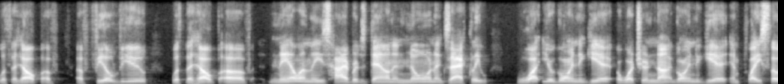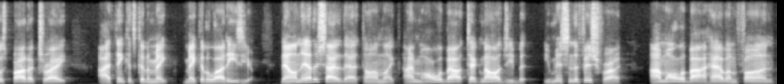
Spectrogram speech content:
with the help of, of FieldView, with the help of nailing these hybrids down and knowing exactly what you're going to get or what you're not going to get and place those products right. I think it's going to make make it a lot easier. Now, on the other side of that, Tom, like I'm all about technology, but you mentioned the fish fry. I'm all about having fun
